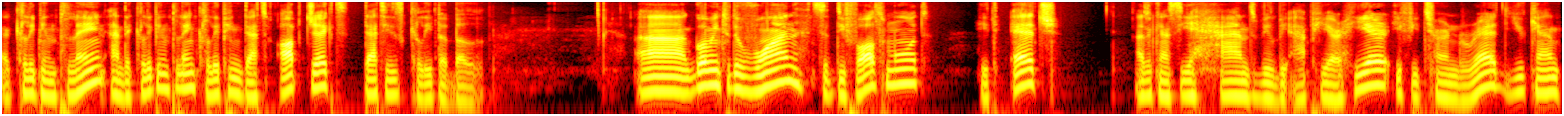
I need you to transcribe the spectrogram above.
a clipping plane and the clipping plane clipping that object that is clippable. Uh, going to the one, it's a default mode. Hit H. As you can see, hand will be appear here. If you turn red, you can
